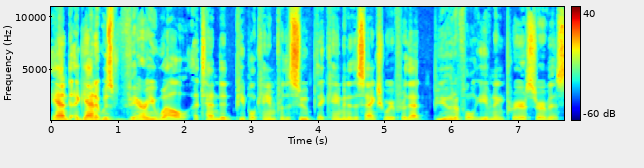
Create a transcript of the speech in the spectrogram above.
And again, it was very well attended. People came for the soup, they came into the sanctuary for that beautiful evening prayer service.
